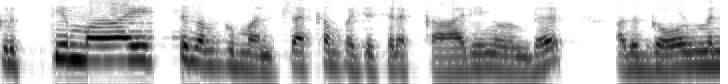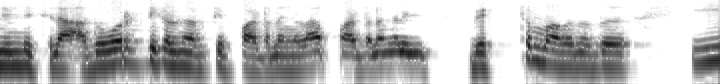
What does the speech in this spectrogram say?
കൃത്യമായിട്ട് നമുക്ക് മനസ്സിലാക്കാൻ പറ്റിയ ചില കാര്യങ്ങളുണ്ട്. അത് ഗവൺമെന്റിന്റെ ചില അതോറിറ്റികൾ നടത്തിയ പഠനങ്ങൾ. ആ പഠനങ്ങളിൽ വ്യക്തമാകുന്നത് ഈ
